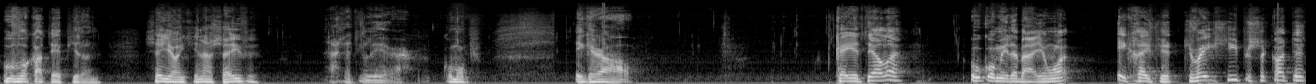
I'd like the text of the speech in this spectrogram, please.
Hoeveel katten heb je dan? Zei Jantje, nou zeven. Ja, zegt die leraar. Kom op. Ik herhaal. Kan je tellen? Hoe kom je daarbij, jongen? Ik geef je twee Cyperse katten,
